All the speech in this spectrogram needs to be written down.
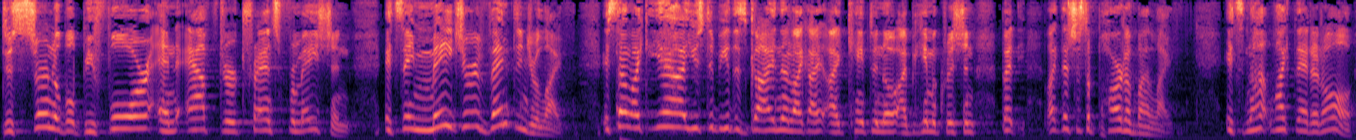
discernible before and after transformation. It's a major event in your life. It's not like, yeah, I used to be this guy and then like I, I came to know, I became a Christian, but like that's just a part of my life. It's not like that at all.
